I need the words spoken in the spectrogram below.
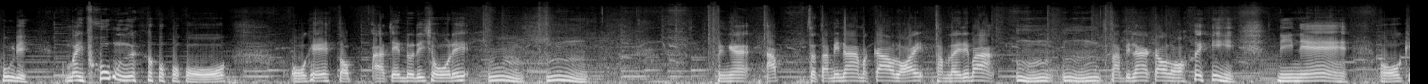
พุ่งดิ ไม่พุ่ง โอ้โห โอเคตบอาเจนตัวที่โชว์ดิ อืมอืมเป็นไง อัพสตามิน่ามา 900 ทำอะไรได้บ้าง อืมอืมสตามิน่า 900 นี่แน่ โอเค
